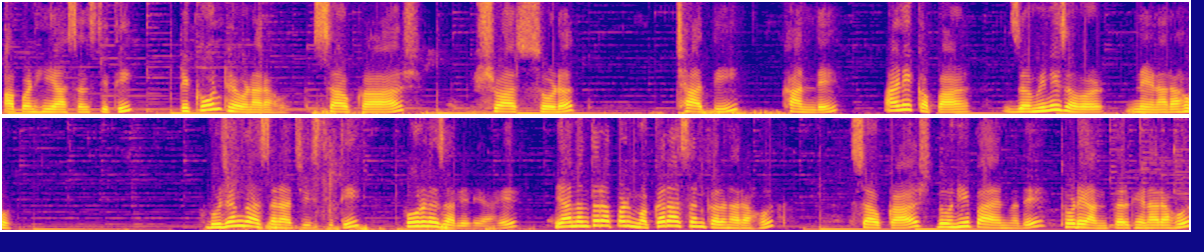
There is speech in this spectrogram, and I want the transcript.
आपण ही आसन स्थिती टिकवून ठेवणार आहोत. सावकाश श्वास सोडत छाती खांदे आणि कपाळ जमिनीजवळ नेणार आहोत. भुजंगासनाची स्थिती पूर्ण झालेली आहे. यानंतर आपण मकर आसन करणार आहोत. सावकाश दोन्ही पायांमध्ये थोडे अंतर घेणार आहोत.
